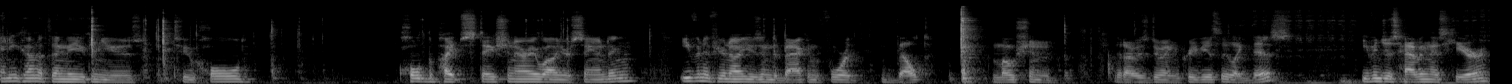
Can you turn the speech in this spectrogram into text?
any kind of thing that you can use to hold hold the pipe stationary while you're sanding, even if you're not using the back and forth belt motion that I was doing previously like this, even just having this here,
